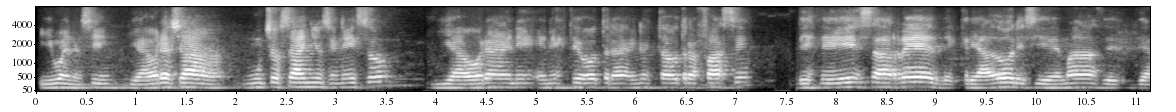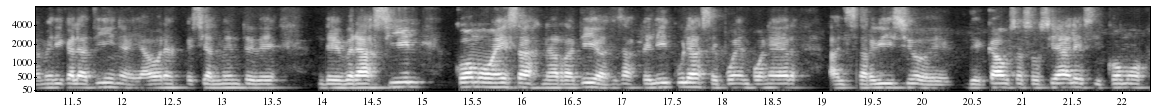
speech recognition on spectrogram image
Y bueno, sí, y ahora ya muchos años en eso, y ahora en, este otra, en esta otra fase, desde esa red de creadores y demás de, América Latina y ahora especialmente de, de Brasil, cómo esas narrativas, esas películas se pueden poner al servicio de, causas sociales y cómo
